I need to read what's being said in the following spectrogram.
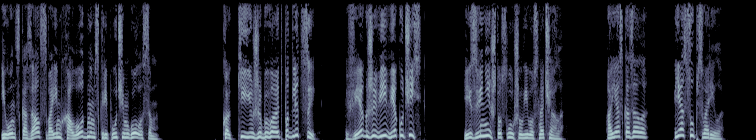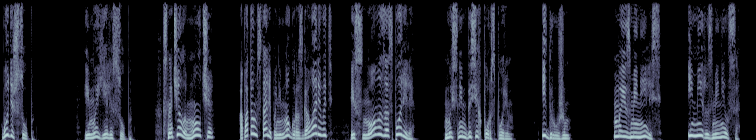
И он сказал своим холодным скрипучим голосом. «Какие же бывают подлецы! Век живи, век учись! Извини, что слушал его сначала. А я сказала, я суп сварила. Будешь суп?» И мы ели суп. Сначала молча, а потом стали понемногу разговаривать и снова заспорили. Мы с ним до сих пор спорим. И дружим. Мы изменились, и мир изменился.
